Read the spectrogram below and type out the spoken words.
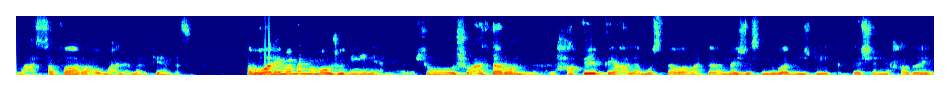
مع السفارة أو مع الأمريكان بس. طب هول ما منه موجودين يعني شو شو أثرهم الحقيقي على مستوى مثلا مجلس النواب الجديد قديش هن حاضرين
